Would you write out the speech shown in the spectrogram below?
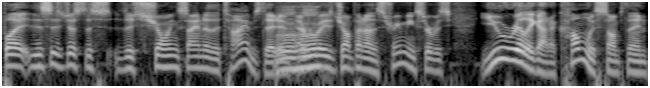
but this is just this this showing sign of the times that if Mm-hmm. everybody's jumping on the streaming service, you really got to come with something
